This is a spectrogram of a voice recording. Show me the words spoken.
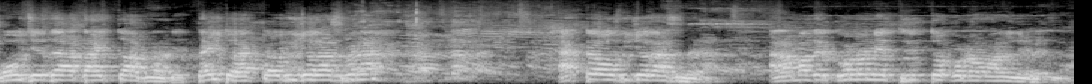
পৌঁছে দেওয়ার দায়িত্ব আপনাদের। তাই তো? একটা অভিযোগ আসবে না? একটা অভিযোগ আসবে না। আর আমাদের কোনো নেতৃত্ব কোনো মাল নেবেন না।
